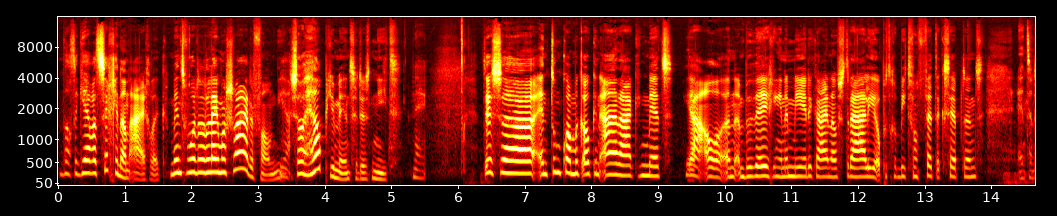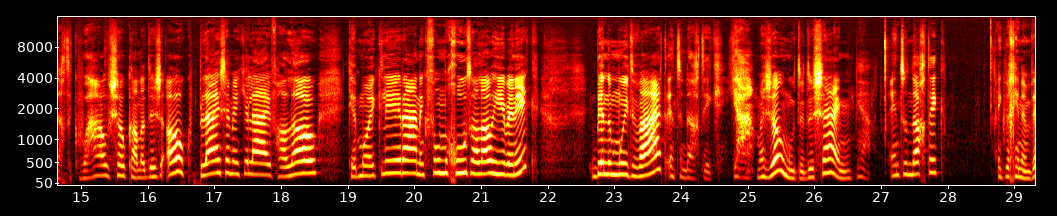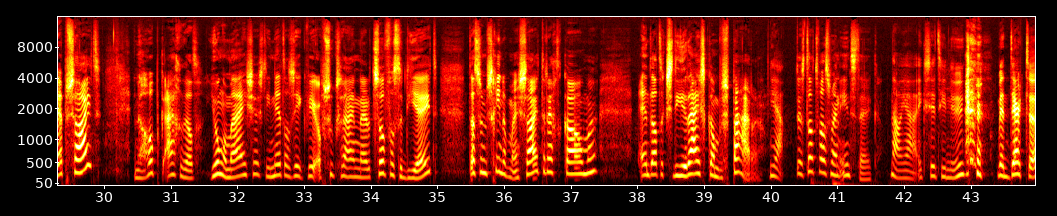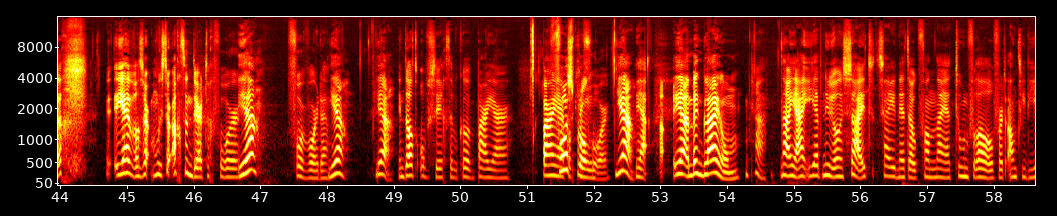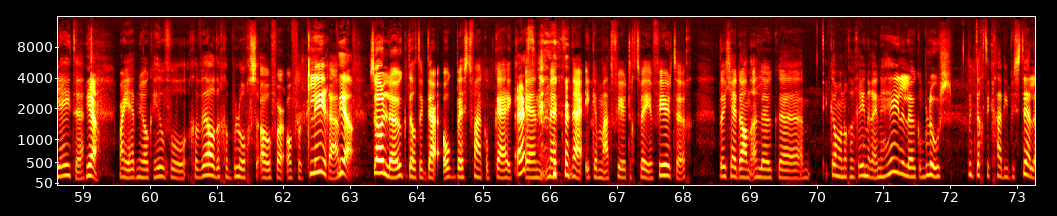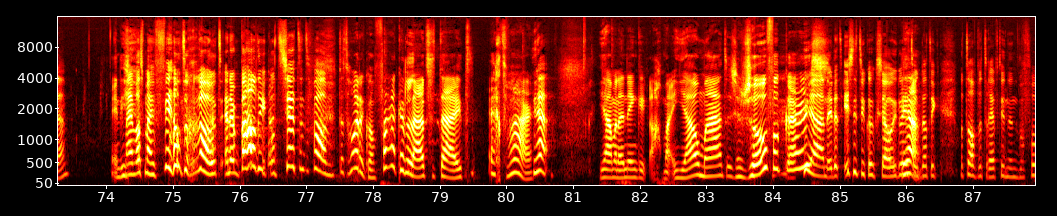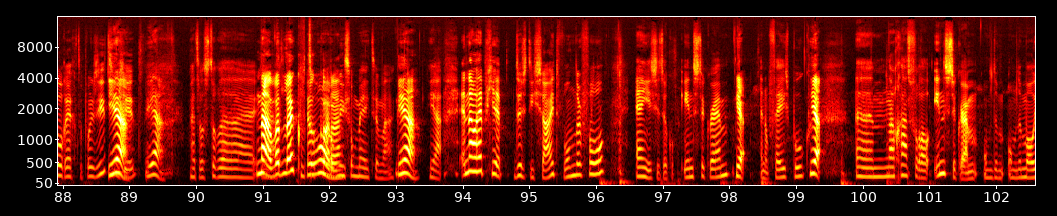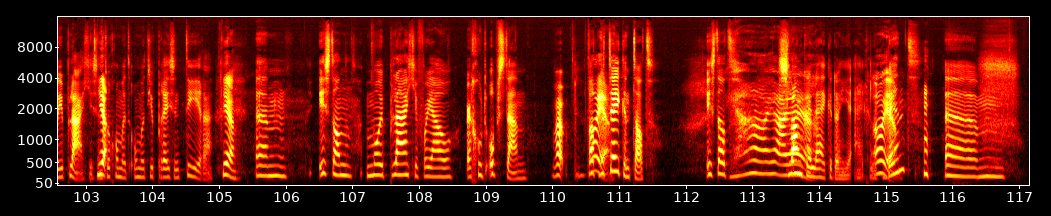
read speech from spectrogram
Dan dacht ik, ja, wat zeg je dan eigenlijk? Mensen worden er alleen maar zwaarder van. Ja. Zo help je mensen dus niet. Nee. Dus, eh, en toen kwam ik ook in aanraking met ja, al een, een beweging in Amerika en Australië op het gebied van fat acceptance. En toen dacht ik, wauw, zo kan het dus ook. Blij zijn met je lijf, hallo. Ik heb mooie kleren aan, ik voel me goed, hallo, hier ben ik. Ik ben de moeite waard. En toen dacht ik, ja, maar zo moet het dus zijn. Ja. En toen dacht ik, ik begin een website. En dan hoop ik eigenlijk dat jonge meisjes, die net als ik weer op zoek zijn naar het zoveelste dieet, dat ze misschien op mijn site terechtkomen en dat ik ze die reis kan besparen. Ja. Dus dat was mijn insteek. Nou ja, ik zit hier nu. ik ben 30. Jij was er, moest er 38 voor, Ja, voor worden. ja, ja, In dat opzicht heb ik al een paar jaar, paar jaar Voorsprong. voor. ja. Ja. Ah, Ja, daar ben ik blij om. Ja. Nou ja, je hebt nu al een site, dat zei je net ook van, nou ja, toen vooral over het anti-diëten. Ja, Maar je hebt nu ook heel veel geweldige blogs over, over kleren. ja. Zo leuk dat ik daar ook best vaak op kijk. Echt? En met, nou, ik heb maat 40, 42. Dat jij dan een leuke, ik kan me nog herinneren, een hele leuke blouse. Ik dacht, ik ga die bestellen. En die, Maar hij was mij veel te groot. En daar baalde ik ontzettend van. dat hoor ik wel vaker de laatste tijd. Echt waar. Ja, Ja, maar dan denk ik, ach, maar in jouw maat is er zoveel keus. ja nee, dat is natuurlijk ook zo. Ik weet Ja. ook dat ik wat dat betreft in een bevoorrechte positie ja, zit. ja. Maar het was toch wel... eh, Nou, ja, wat leuk om te heel horen. komisch om mee te maken. Ja, Ja, en nou heb je dus die site, Wonderful. En je zit ook op Instagram Ja. en op Facebook. Ja. Ehm, nou gaat vooral Instagram om de, om de mooie plaatjes. En Ja. toch om het, om het je presenteren. ja. Ehm, is dan een mooi plaatje voor jou er goed op staan? Waar, wat Oh ja. betekent dat? Is dat Ja, ja, slanker lijken dan je eigenlijk Oh bent? Ehm,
